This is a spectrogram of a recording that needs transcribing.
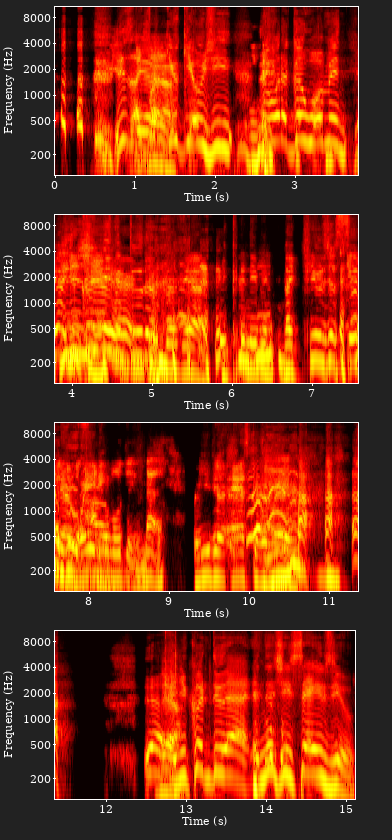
He's like, Yeah. fuck you, Kyoshi. Mm-hmm. You what a good woman. Yeah, you just couldn't even her." do the, the yeah. You couldn't even like she was just sitting there waiting Honorable thing. Not, for you to ask her to marry. yeah, Yeah. and you couldn't do that. And then she saves you.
